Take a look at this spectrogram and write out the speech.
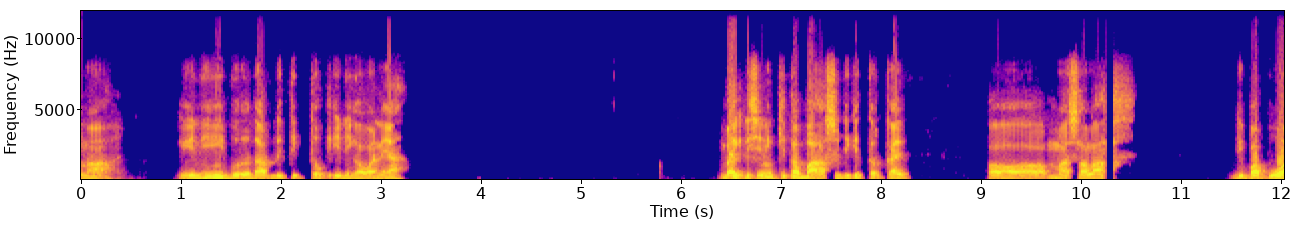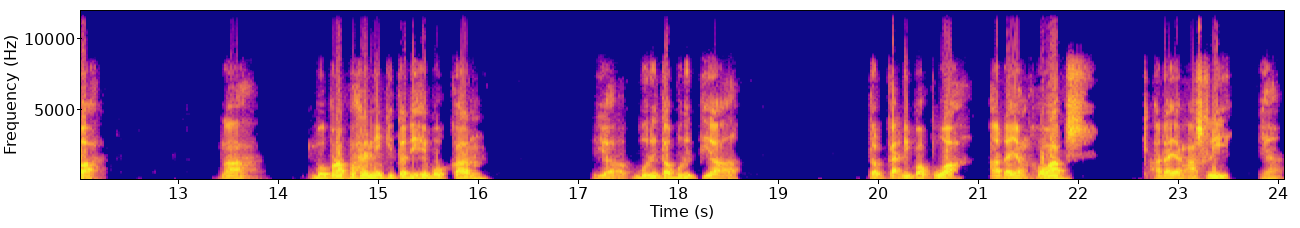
Nah, ini beredar di TikTok ini kawan ya. Baik, di sini kita bahas sedikit terkait eh, masalah di Papua. Nah, beberapa hari ini kita dihebohkan ya berita-berita terkait di Papua. Ada yang hoax, ada yang asli, ya.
